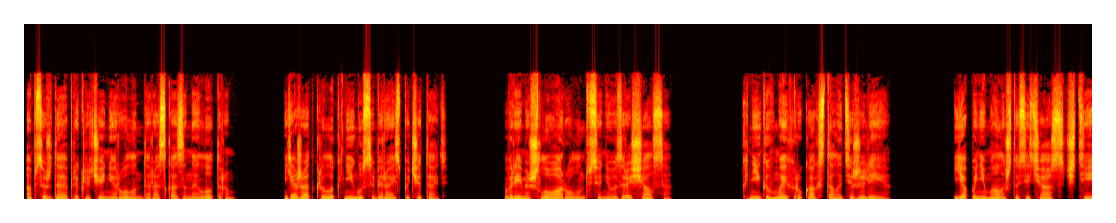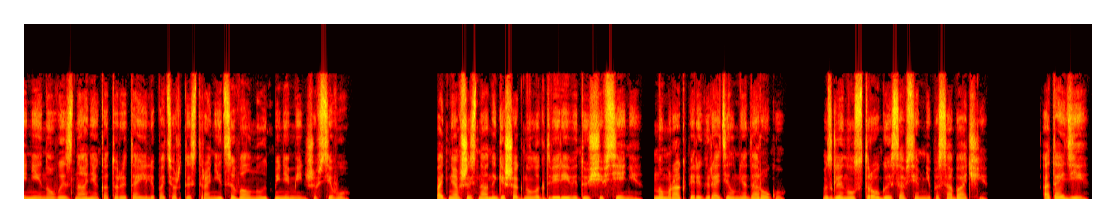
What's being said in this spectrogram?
обсуждая приключения Роланда, рассказанные Лотером. Я же открыла книгу, собираясь почитать. Время шло, а Роланд все не возвращался. Книга в моих руках стала тяжелее. Я понимала, что сейчас чтение и новые знания, которые таили потертые страницы, волнуют меня меньше всего. Поднявшись на ноги, шагнула к двери, ведущей в сени, но мрак перегородил мне дорогу. Взглянул строго и совсем не по-собачьи. «Отойди», —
